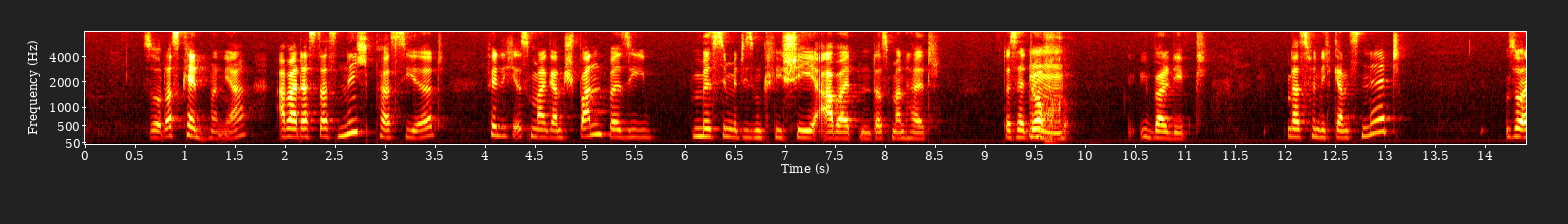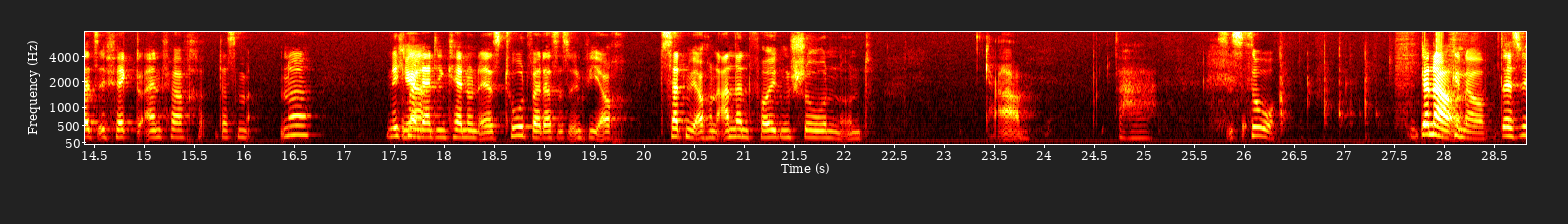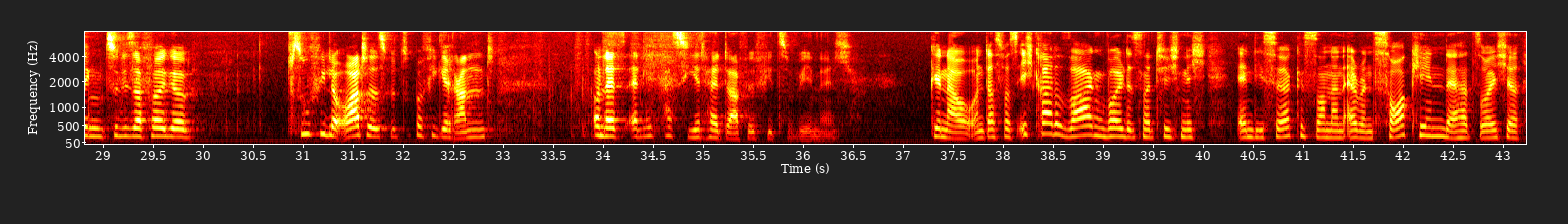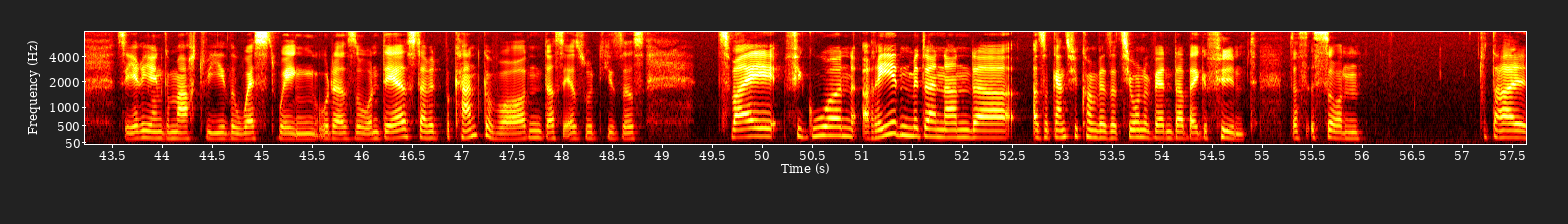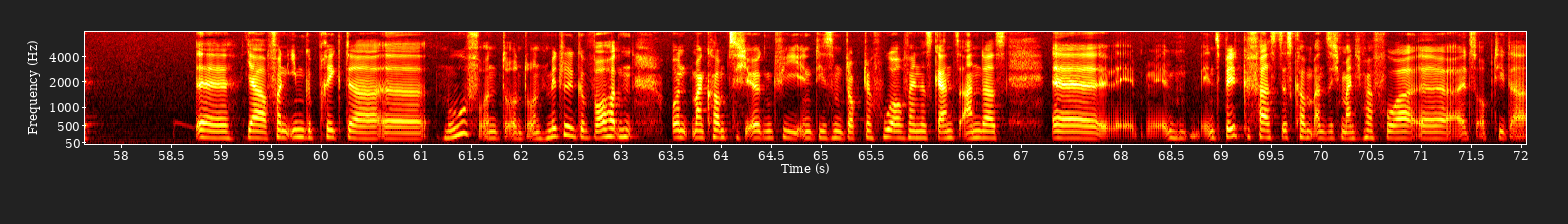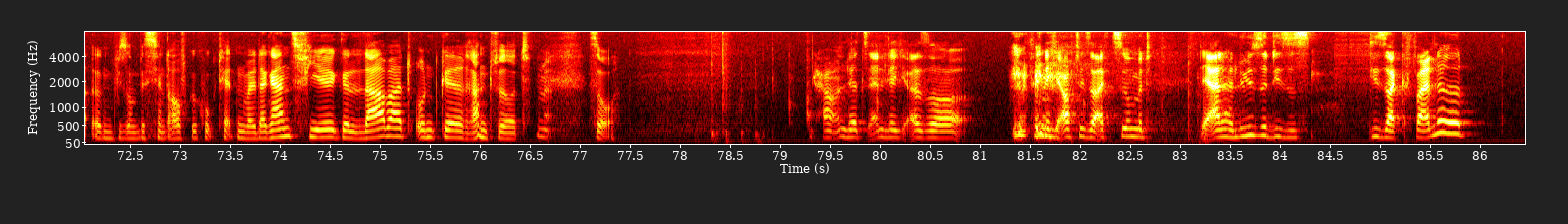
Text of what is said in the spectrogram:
So, das kennt man ja. Aber dass das nicht passiert, finde ich, ist mal ganz spannend, weil sie ein bisschen mit diesem Klischee arbeiten, dass man halt, dass er doch mhm. überlebt. Das finde ich ganz nett. So als Effekt einfach, dass man, ne, nicht ja. man lernt ihn kennen und er ist tot, weil das ist irgendwie auch das hatten wir auch in anderen Folgen schon und ja. Ah. Es ist so. Genau. Genau. Deswegen zu dieser Folge zu viele Orte, es wird super viel gerannt. Und letztendlich passiert halt dafür viel zu wenig. Genau, und das, was ich gerade sagen wollte, ist natürlich nicht Andy Serkis, sondern Aaron Sorkin. Der hat solche Serien gemacht wie The West Wing oder so. Und der ist damit bekannt geworden, dass er so dieses zwei Figuren reden miteinander, also ganz viele Konversationen werden dabei gefilmt. Das ist so ein total äh, ja, von ihm geprägter äh, Move und, und, und Mittel geworden. Und man kommt sich irgendwie in diesem Doctor Who, auch wenn es ganz anders äh, ins Bild gefasst ist, kommt man sich manchmal vor, äh, als ob die da irgendwie so ein bisschen drauf geguckt hätten, weil da ganz viel gelabert und gerannt wird. Ja. So. Ja, und letztendlich, also finde ich auch diese Aktion mit der Analyse dieses, dieser Qualle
